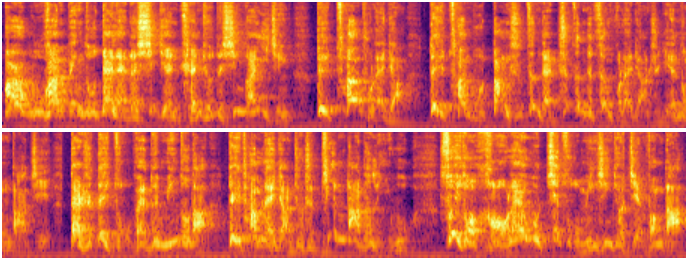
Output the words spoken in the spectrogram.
而武汉病毒带来的席卷全球的新冠疫情，对川普来讲，对川普当时正在执政的政府来讲是严重打击；但是对左派、对民主党，对他们来讲就是天大的礼物。所以说，好莱坞极左明星叫简·方达，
